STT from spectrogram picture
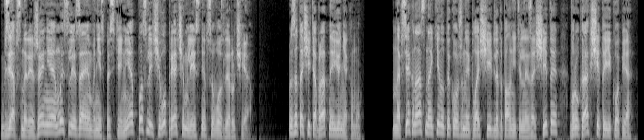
Взяв снаряжение, мы слезаем вниз по стене, после чего прячем лестницу возле ручья. Затащить обратно ее некому. На всех нас накинуты кожаные плащи для дополнительной защиты, в руках щиты и копья —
